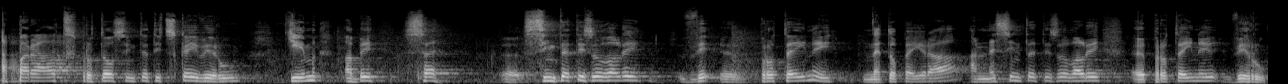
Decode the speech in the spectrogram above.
aparát pro toho syntetický viru tím, aby se syntetizovali vy, eh, proteiny netopejra a nesyntetizovali eh, proteiny viru.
